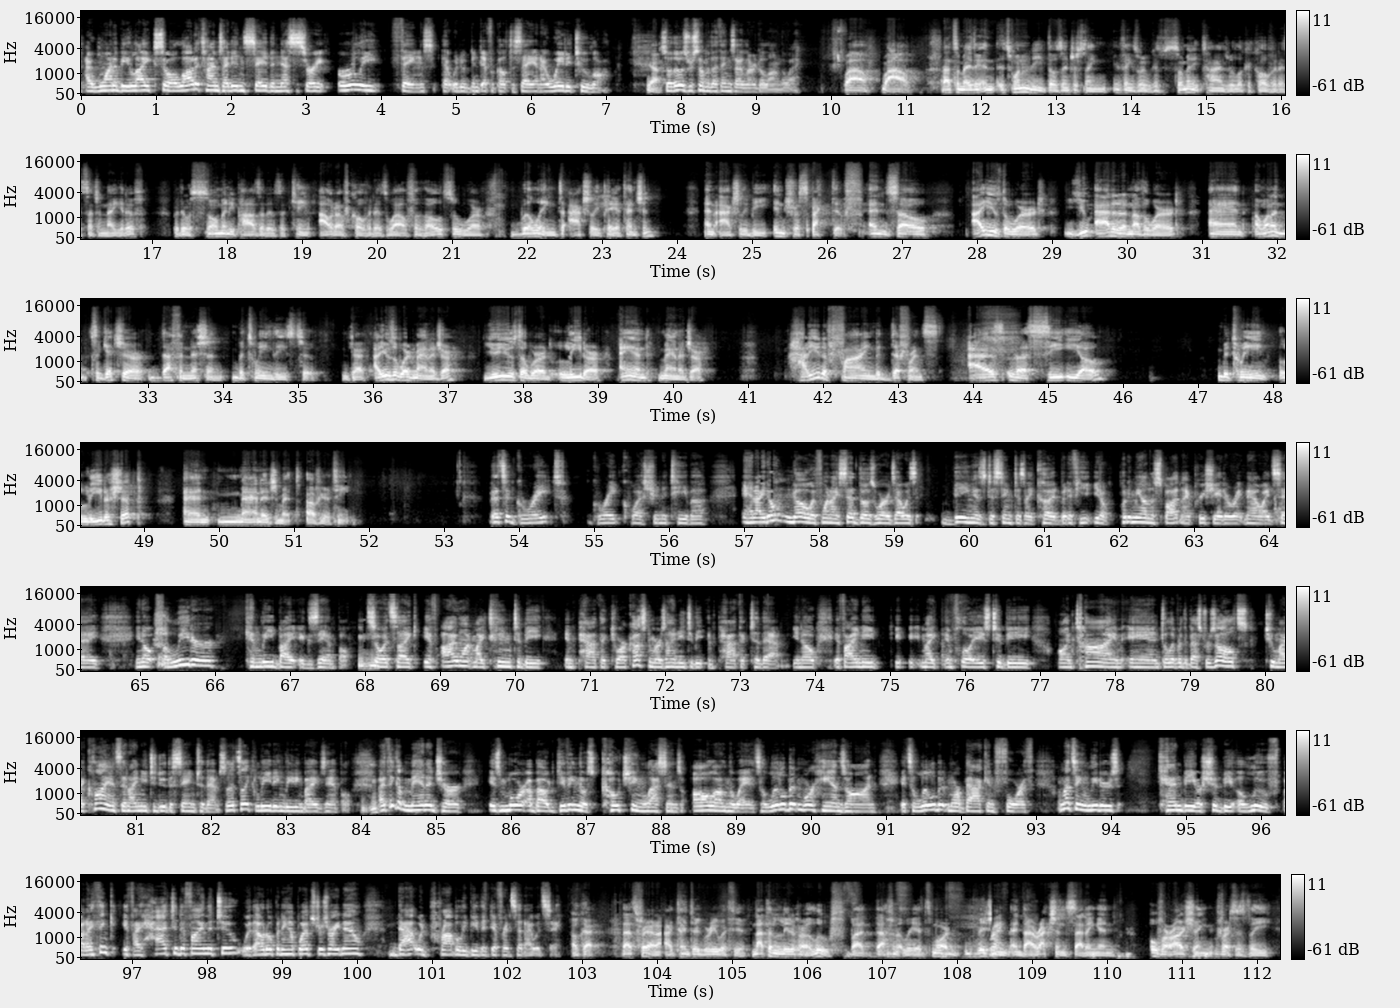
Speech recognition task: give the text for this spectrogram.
I want to be liked. So a lot of times I didn't say the necessary early things that would have been difficult to say, and I waited too long. Yeah. So those are some of the things I learned along the way. Wow, wow, that's amazing, and it's one of the those interesting things where because so many times we look at COVID as such a negative, but there were so many positives that came out of COVID as well for those who were willing to actually pay attention and actually be introspective. And so I used a word, you added another word, and I wanted to get your definition between these two. Okay, I use the word manager. You use the word leader and manager. How do you define the difference as the CEO between leadership and management of your team? That's a great, great question, Atiba. And I don't know if when I said those words, I was being as distinct as I could. But if you, you know, putting me on the spot, and I appreciate it right now, I'd say, you know, a leader can lead by example. Mhm. So it's like if I want my team to be empathic to our customers, I need to be empathic to them. You know, if I need my employees to be on time and deliver the best results to my clients, then I need to do the same to them. So that's like leading, leading by example. Mm-hmm. I think a manager is more about giving those coaching lessons all along the way. It's a little bit more hands on, it's a little bit more back and forth. I'm not saying leaders can be or should be aloof. But I think if I had to define the two without opening up Webster's right now, that would probably be the difference that I would say. Okay. That's fair. I tend to agree with you. Not that the leaders are aloof, but definitely it's more vision right. and direction setting and overarching versus the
